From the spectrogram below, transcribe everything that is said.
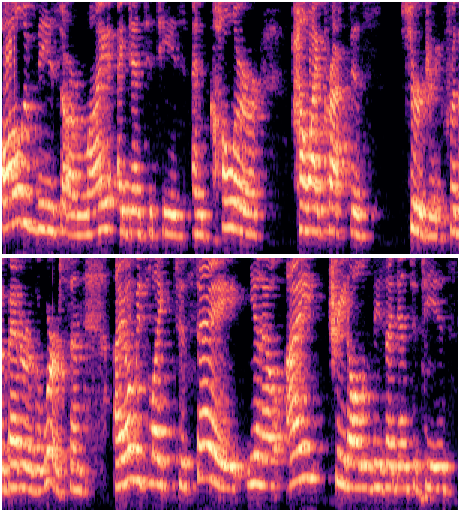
all of these are my identities and color how I practice surgery for the better or the worse. And I always like to say, you know, I treat all of these identities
